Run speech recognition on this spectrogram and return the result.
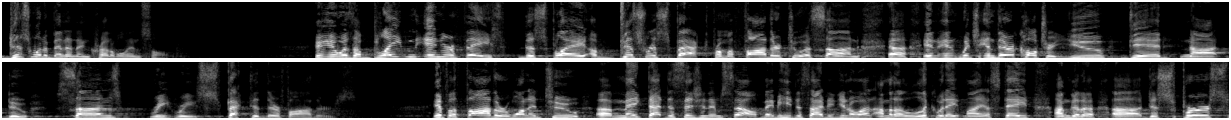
this would have been an incredible insult. It was a blatant, in your face display of disrespect from a father to a son, uh, in, in, which in their culture you did not do. Sons re- respected their fathers. If a father wanted to uh, make that decision himself, maybe he decided, you know what, I'm going to liquidate my estate, I'm going to uh, disperse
